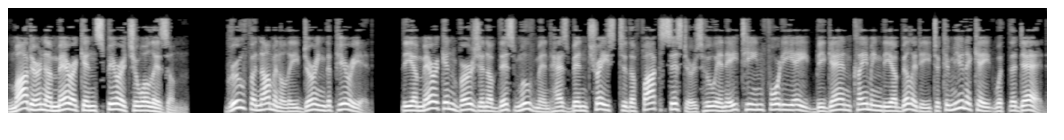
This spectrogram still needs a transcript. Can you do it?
modern American spiritualism, grew phenomenally during the period. The American version of this movement has been traced to the Fox sisters who in 1848 began claiming the ability to communicate with the dead.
